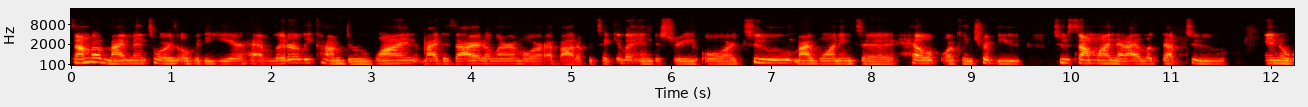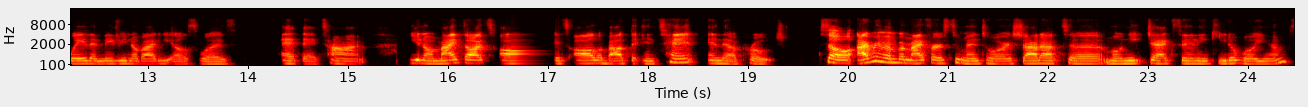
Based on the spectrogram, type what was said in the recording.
some of my mentors over the year have literally come through one, my desire to learn more about a particular industry, or two, my wanting to help or contribute to someone that I looked up to in a way that maybe nobody else was at that time. You know, my thoughts are it's all about the intent and the approach. So I remember my first two mentors. Shout out to Monique Jackson and Keita Williams.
